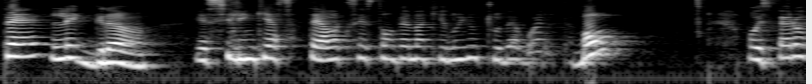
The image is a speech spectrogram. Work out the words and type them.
Telegram esse link e essa tela que vocês estão vendo aqui no YouTube agora, tá bom? Bom, espero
